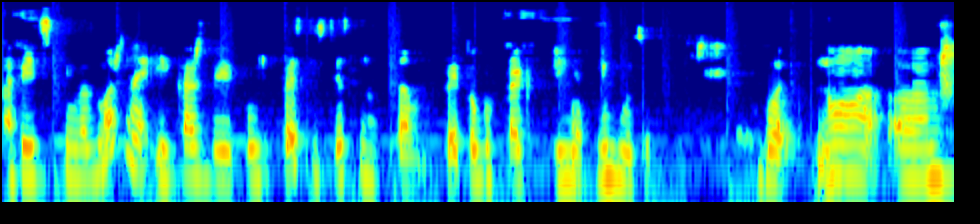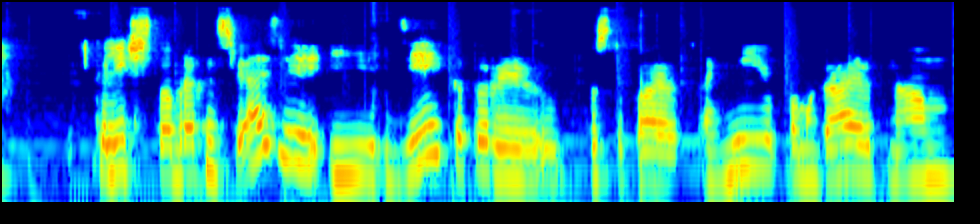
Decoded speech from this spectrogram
ответить невозможно, и каждый pull request, естественно, там, по итогу проект принят не будет. Вот. Но э, количество обратной связи и идей, которые поступают, они помогают нам э,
